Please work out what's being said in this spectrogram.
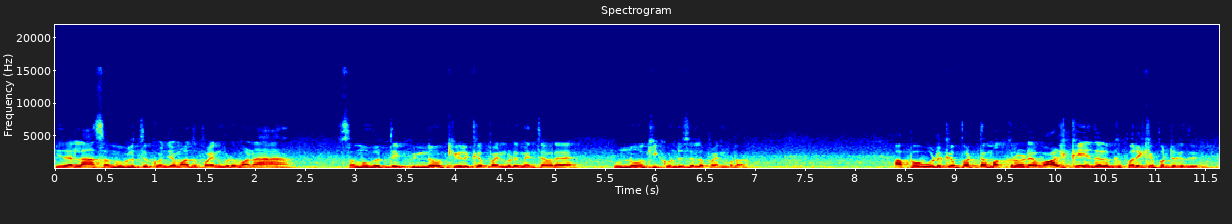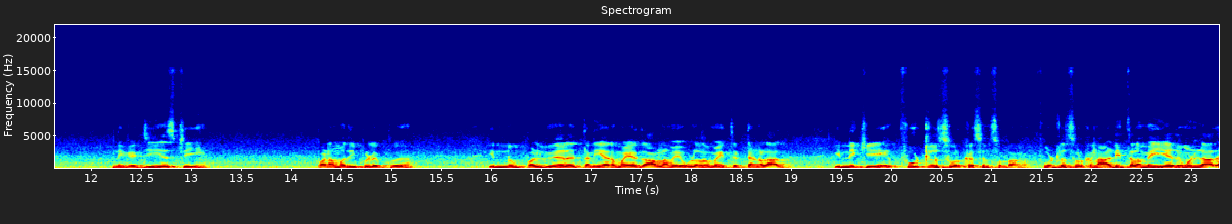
இதெல்லாம் சமூகத்துக்கு கொஞ்சமாவது பயன்படுமானா சமூகத்தை பின்னோக்கி இழுக்க பயன்படுமே தவிர முன்னோக்கி கொண்டு செல்ல பயன்படாது. அப்போ ஒடுக்கப்பட்ட மக்களோட வாழ்க்கை எந்த அளவுக்கு பறிக்கப்பட்டிருக்குது? நீங்கள் ஜிஎஸ்டி பணமதிப்பிழப்பு இன்னும் பல்வேறு தனியார்மய தாராளமய உலகமய திட்டங்களால் இன்றைக்கி ஃபூட்லெஸ் ஒர்க்கர்ஸ்னு சொல்கிறாங்க ஃபூட்லெஸ் ஒர்க்கர்னால் அடித்தளமே ஏதுமில்லாத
